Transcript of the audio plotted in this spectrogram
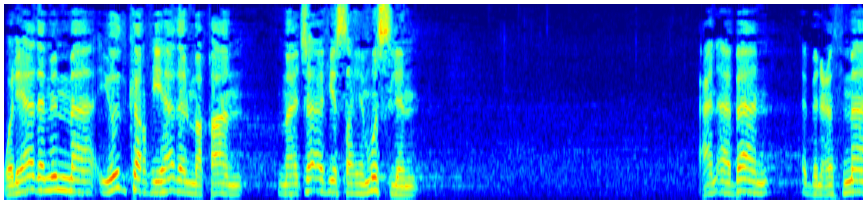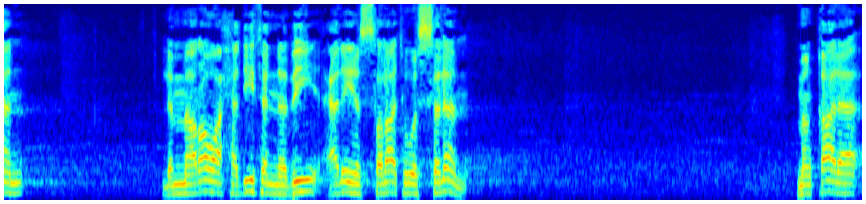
ولهذا مما يذكر في هذا المقام ما جاء في صحيح مسلم عن أبان بن عثمان لما روى حديث النبي عليه الصلاة والسلام من قال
